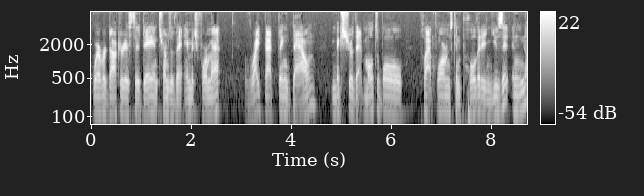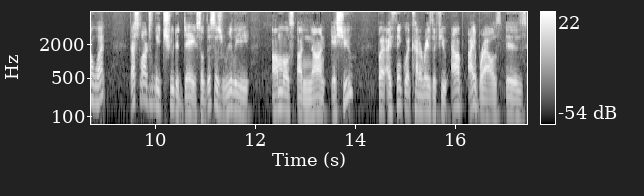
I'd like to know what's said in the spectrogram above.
wherever Docker is today in terms of that image format, write that thing down, make sure that multiple platforms can pull it and use it. And you know what? That's largely true today. So this is really almost a non issue. But I think what kind of raised a few eyebrows is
